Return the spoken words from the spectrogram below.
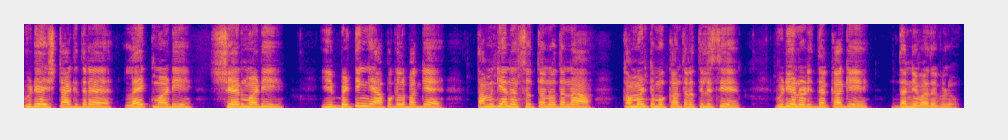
ವಿಡಿಯೋ ಇಷ್ಟ ಆಗಿದ್ರೆ ಲೈಕ್ ಮಾಡಿ ಶೇರ್ ಮಾಡಿ. ಈ ಬೆಟ್ಟಿಂಗ್ ಆ್ಯಪ್ಗಳ ಬಗ್ಗೆ ತಮಗೇನಿಸುತ್ತೆ ಅನ್ನೋದನ್ನು ಕಮೆಂಟ್ ಮುಖಾಂತರ ತಿಳಿಸಿ. ವಿಡಿಯೋ ನೋಡಿದ್ದಕ್ಕಾಗಿ ಧನ್ಯವಾದಗಳು.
